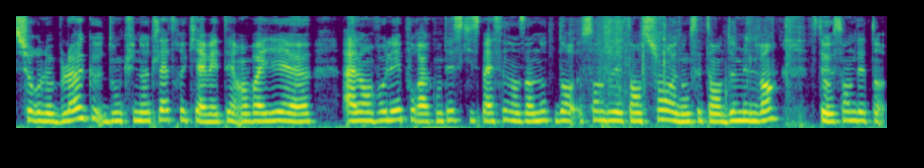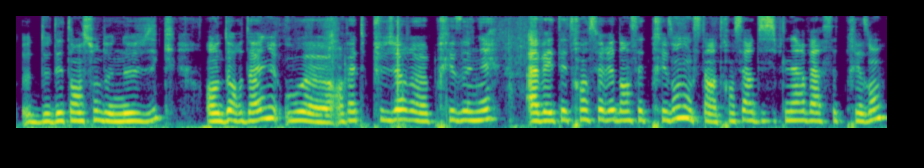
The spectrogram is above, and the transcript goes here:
sur le blog. Donc une autre lettre qui avait été envoyée euh, à l'envolée pour raconter ce qui se passait dans un autre centre de détention. Euh, donc c'était en 2020. C'était au centre de détention de Neuvik en Dordogne où euh, en fait plusieurs prisonniers avaient été transférés dans cette prison. Donc c'était un transfert disciplinaire vers cette prison.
